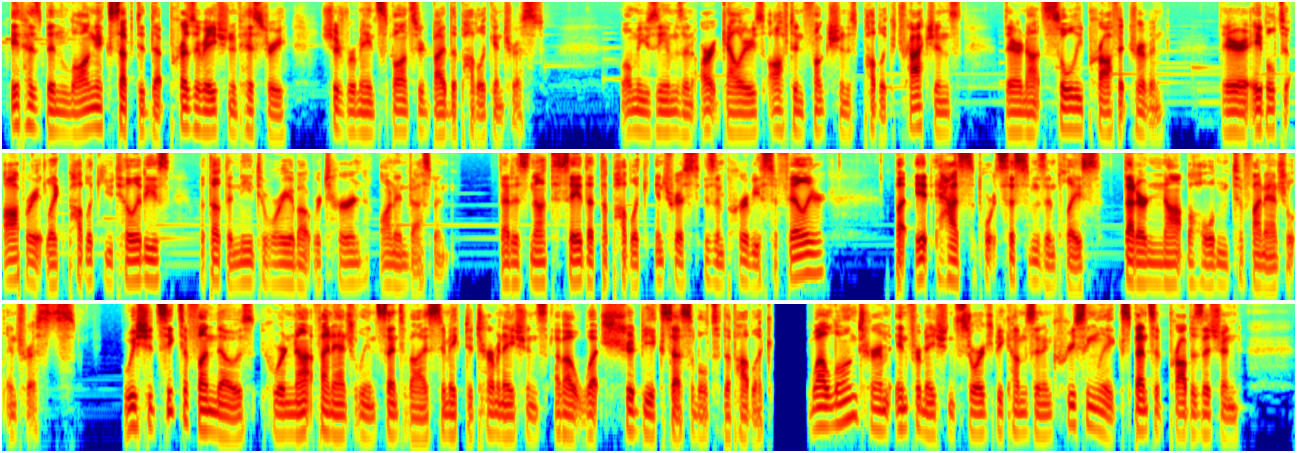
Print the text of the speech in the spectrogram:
it has been long accepted that preservation of history should remain sponsored by the public interest. While museums and art galleries often function as public attractions, they are not solely profit driven. They are able to operate like public utilities without the need to worry about return on investment. That is not to say that the public interest is impervious to failure, but it has support systems in place that are not beholden to financial interests. We should seek to fund those who are not financially incentivized to make determinations about what should be accessible to the public. While long term information storage becomes an increasingly expensive proposition,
